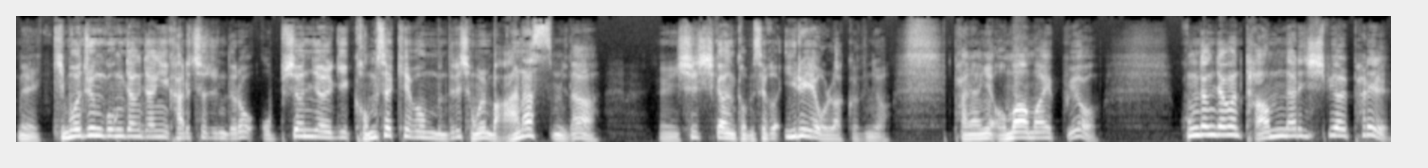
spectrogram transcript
네, 김어준 공장장이 가르쳐 준 대로 옵션 열기 검색해 본 분들이 정말 많았습니다. 예, 실시간 검색어 1위에 올랐거든요. 반향이 어마어마했고요. 공장장은 다음 날인 12월 8일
